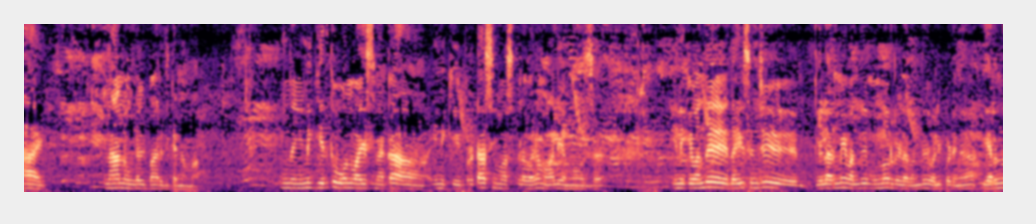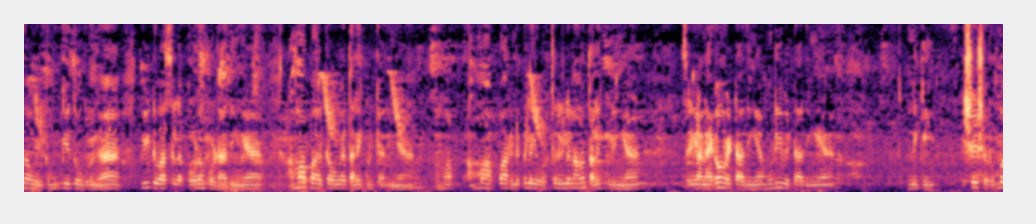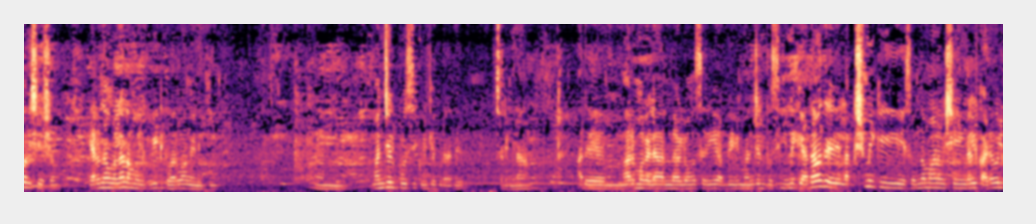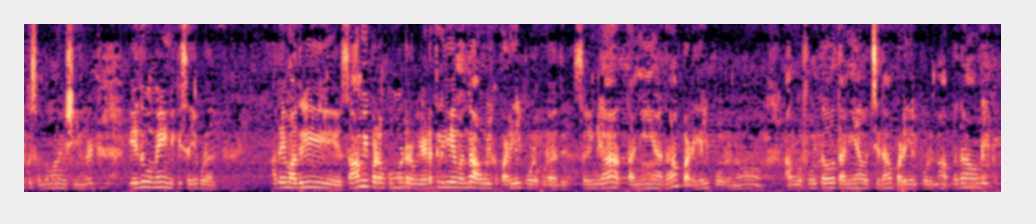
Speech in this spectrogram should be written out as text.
Hi நான் உங்கள் பாரதி கண்ணம்மா. இந்த இன்னைக்கு எதுக்கு ஓன் வாய்ஸ்னாக்கா இன்னைக்கு புரட்டாசி மாதத்தில் வர மாலி அமாவாசை. இன்னைக்கு வந்து தயவு செஞ்சு எல்லாருமே வந்து முன்னோர்களை வந்து வழிபடுங்க. இறந்தவங்களுக்கு முக்கியத்துவம் கொடுங்க. வீட்டு வாசலில் கோலம் போடாதீங்க. அம்மா அப்பா இருக்கவங்க தலை குளிக்காதீங்க. அம்மா அம்மா அப்பா ரெண்டு பேரில் ஒருத்தர் இல்லைனாலும் தலை குளிங்க. சரிங்களா? நகம் வெட்டாதீங்க. முடி வெட்டாதீங்க. இன்னைக்கு விசேஷம் ரொம்ப விசேஷம். இறந்தவங்கெல்லாம் நம்மளுக்கு வீட்டுக்கு வருவாங்க இன்னைக்கு. மஞ்சள் பூசி குளிக்கக்கூடாது சரிங்களா? அது மருமகளாக இருந்தாலும் சரி அப்படி மஞ்சள் பூசி இன்னைக்கு அதாவது லக்ஷ்மிக்கு சொந்தமான விஷயங்கள் கடவுளுக்கு சொந்தமான விஷயங்கள் எதுவுமே இன்னைக்கு செய்யக்கூடாது. அதே மாதிரி சாமி படம் கும்பிடுற இடத்துலையே வந்து அவங்களுக்கு படையல் போடக்கூடாது. சரிங்களா? தனியாக தான் படையல் போடணும். அவங்க ஃபோட்டோ தனியாக வச்சு தான் படையல் போடணும். அப்போ தான் அவங்களுக்கு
